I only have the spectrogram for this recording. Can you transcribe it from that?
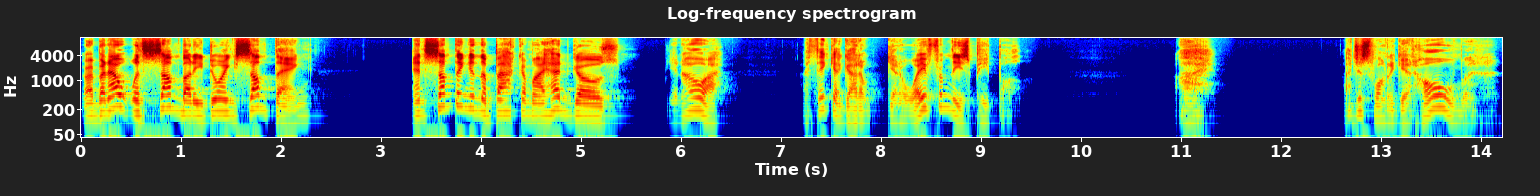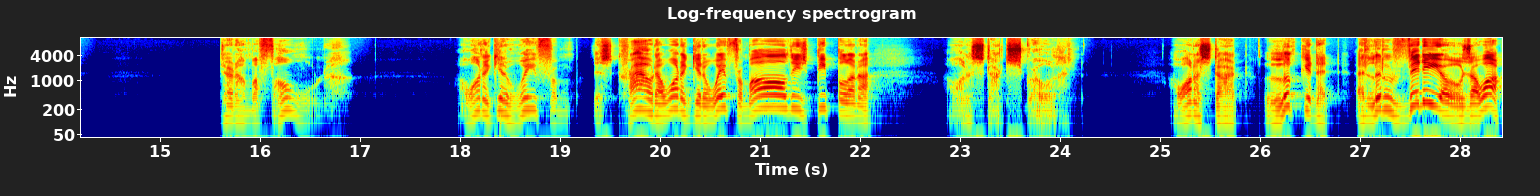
or I've been out with somebody doing something, and something in the back of my head goes, you know, I, I think I got to get away from these people. I, I just want to get home and turn on my phone. I want to get away from this crowd. I want to get away from all these people and I, I want to start scrolling. I want to start looking at, at little videos. I want,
